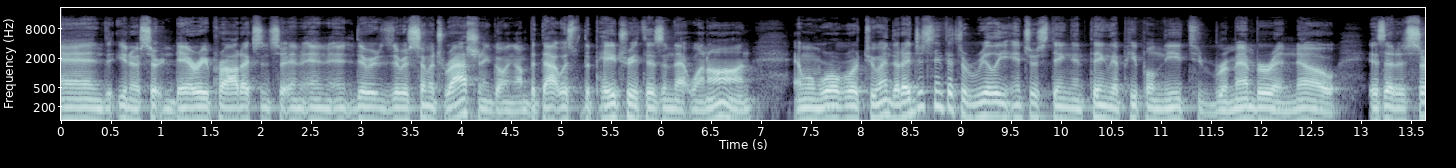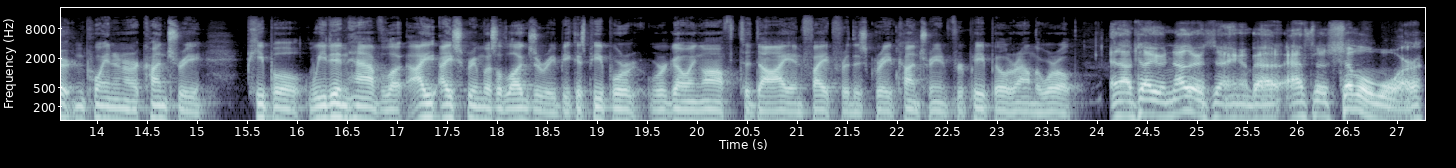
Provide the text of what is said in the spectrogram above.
and you know certain dairy products and so and, and, and there was there was so much rationing going on, but that was the patriotism that went on. And when World War II ended, I just think that's a really interesting and thing that people need to remember and know is that at a certain point in our country, people we didn't have ice cream was a luxury because people were, were going off to die and fight for this great country and for people around the world. And I'll tell you another thing about after the Civil War,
